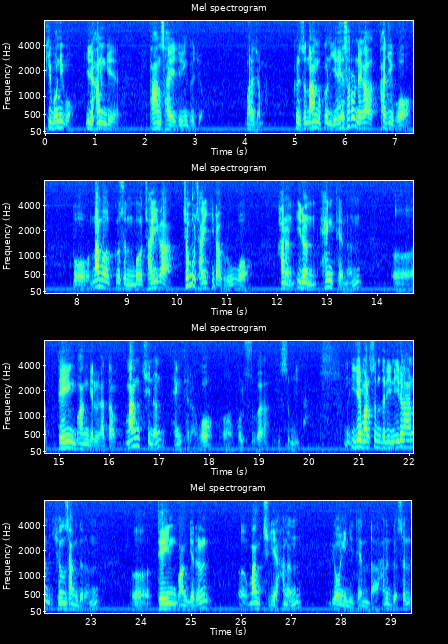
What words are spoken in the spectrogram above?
기본이고 이래 하는 게 반사회적인 거죠. 말하자면. 그래서 남의 건 예사로 내가 가지고 또 남의 것은 뭐 자기가 전부 자기 끼라 그러고 하는 이런 행태는 어, 대인 관계를 갖다 망치는 행태라고 어, 볼 수가 있습니다. 이제 말씀드린 이러한 현상들은 어, 대인 관계를 어, 망치게 하는 요인이 된다 하는 것을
